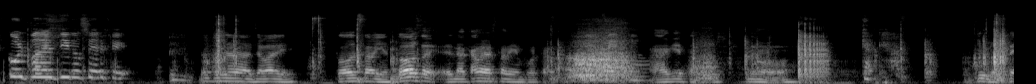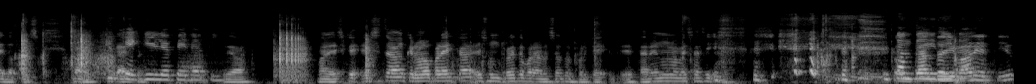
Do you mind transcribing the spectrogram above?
Culpa del tito Sergio. no pasa nada, chavales. Todo está bien, todo está La cámara está bien puesta. Perfecto. Aquí estamos. No, Caca. culo, pedo, pis. Vale, quita Que esto. pedo. Ya. Vale, es que esto, aunque no lo parezca, es un reto para nosotros, porque estar en una mesa así, con Tan tantos imanes, tío.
